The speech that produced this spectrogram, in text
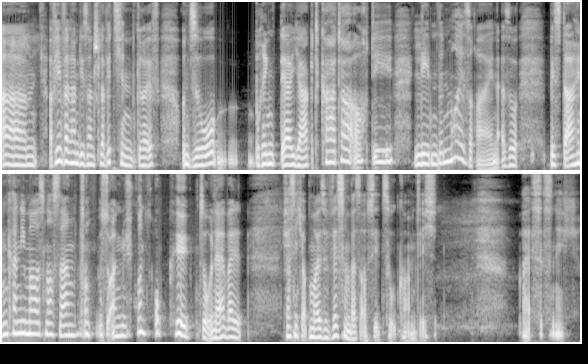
Ähm, auf jeden Fall haben die so einen Schlawittchengriff und so bringt der Jagdkater auch die lebenden Mäuse rein. Also bis dahin kann die Maus noch sagen, "Oh, ist eigentlich ganz okay, so, ne, weil ich weiß nicht, ob Mäuse wissen, was auf sie zukommt. Ich weiß es nicht.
